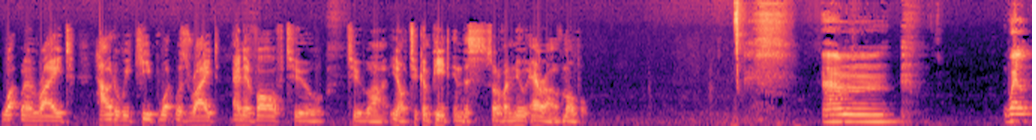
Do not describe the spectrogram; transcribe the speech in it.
what went right how do we keep what was right and evolve to to uh, you know to compete in this sort of a new era of mobile? Um, well,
